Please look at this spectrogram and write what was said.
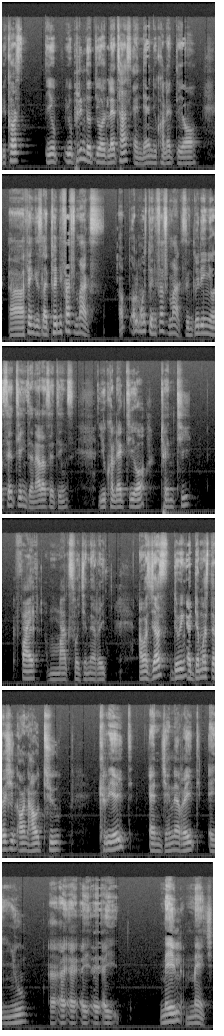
because you you print out your letters and then you collect your uh, i think it's like 25 marks almost 25 marks including your settings and other settings. You collect your 25 marks for generate. I was just doing a demonstration on how to create and generate a new uh, a, a, a, a mail merge.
